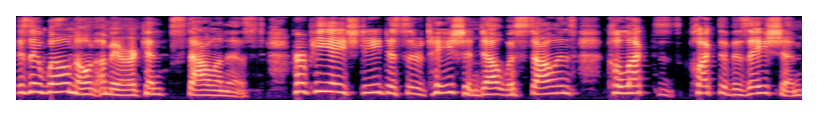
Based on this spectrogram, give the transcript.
is a well known American Stalinist. Her PhD dissertation dealt with Stalin's collect- collectivization,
